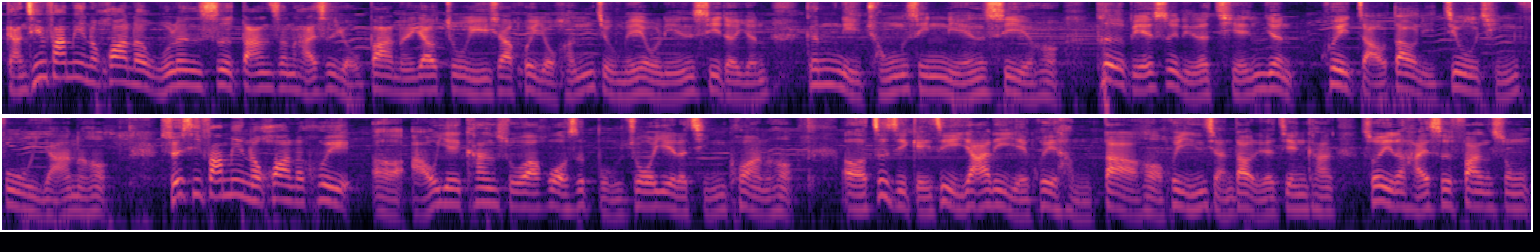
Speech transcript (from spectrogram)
感情方面的话呢，无论是单身还是有伴呢，要注意一下，会有很久没有联系的人跟你重新联系哈，特别是你的前任会找到你旧情复燃了哈。学习方面的话呢，会呃熬夜看书啊，或者是补作业的情况哈，呃自己给自己压力也会很大哈，会影响到你的健康，所以呢，还是放松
